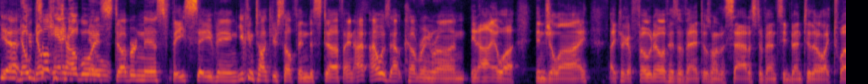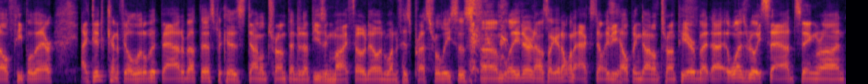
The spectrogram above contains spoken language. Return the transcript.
Yeah, no, consultant no cowboys, no... stubbornness, face saving. You can talk yourself into stuff. And I, I was out covering Ron in Iowa in July. I took a photo of his event. It was one of the saddest events he'd been to. There were like 12 people there. I did kind of feel a little bit bad about this because Donald Trump ended up using my photo in one of his press releases um, later. And I was like, I don't want to accidentally be helping Donald Trump here, but uh, it was really sad seeing Ron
